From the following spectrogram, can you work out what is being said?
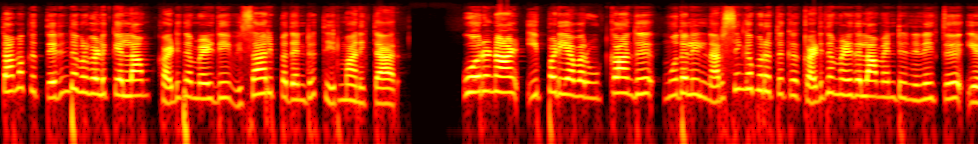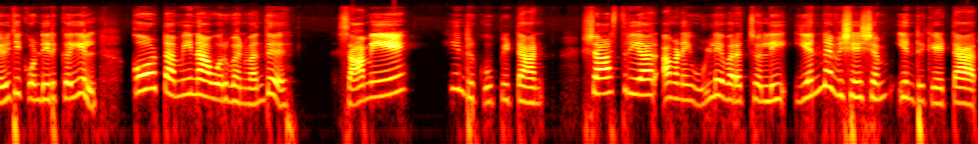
தமக்கு தெரிந்தவர்களுக்கெல்லாம் கடிதம் எழுதி விசாரிப்பதென்று தீர்மானித்தார். ஒரு நாள் இப்படி அவர் உட்கார்ந்து முதலில் நரசிங்கபுரத்துக்கு கடிதம் எழுதலாம் என்று நினைத்து எழுதி கொண்டிருக்கையில் கோட் அமீனா ஒருவன் வந்து சாமியே என்று கூப்பிட்டான். சாஸ்திரியார் அவனை உள்ளே வரச் சொல்லி என்ன விசேஷம்? என்று கேட்டார்.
